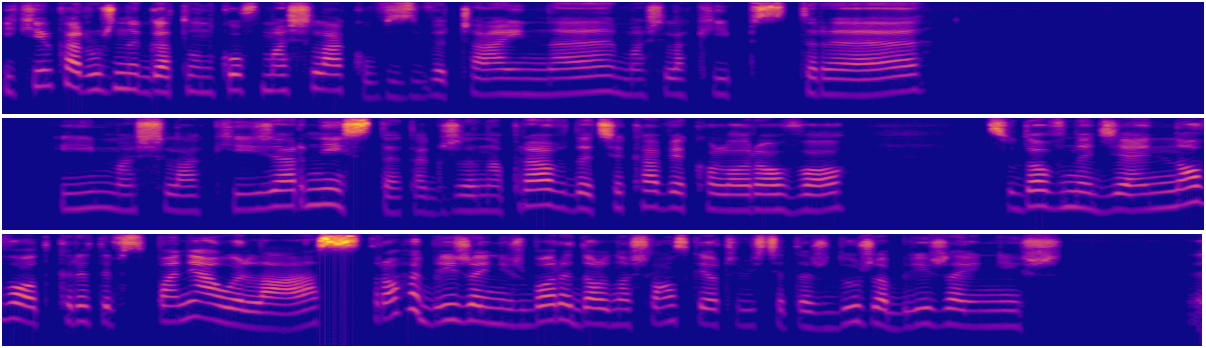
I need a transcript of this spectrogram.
i kilka różnych gatunków maślaków. Zwyczajne, maślaki pstre i maślaki ziarniste. Także naprawdę ciekawie kolorowo. Cudowny dzień, nowo odkryty wspaniały las, trochę bliżej niż Bory Dolnośląskie, oczywiście też dużo bliżej niż yy,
